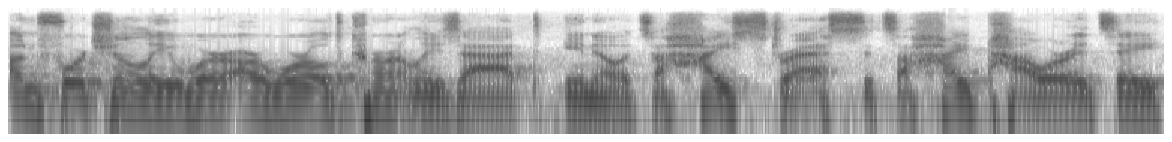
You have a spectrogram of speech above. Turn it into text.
Unfortunately, where our world currently is at, you know, it's a high stress, it's a high power, it's a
